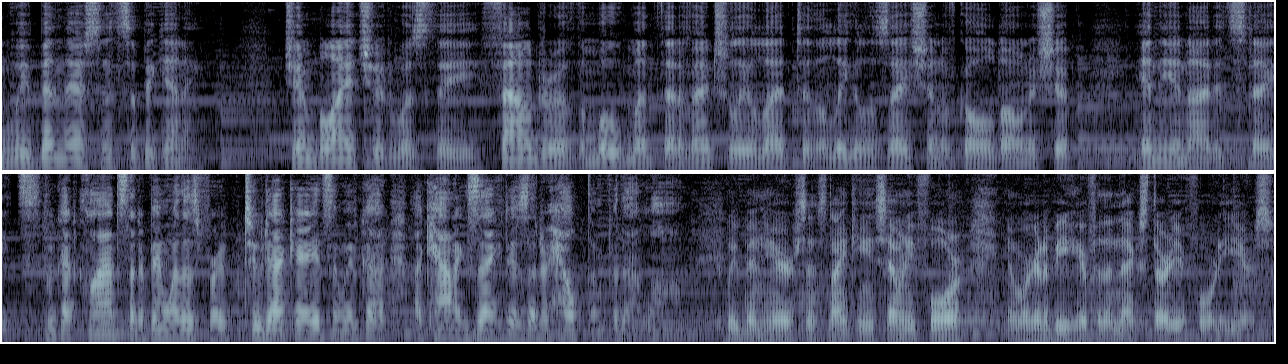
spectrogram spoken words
We've been there since the beginning. Jim Blanchard was the founder of the movement that eventually led to the legalization of gold ownership in the United States. We've got clients that have been with us for two decades, and we've got account executives that have helped them for that long. We've been here since 1974, and we're going to be here for the next 30 or 40 years.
